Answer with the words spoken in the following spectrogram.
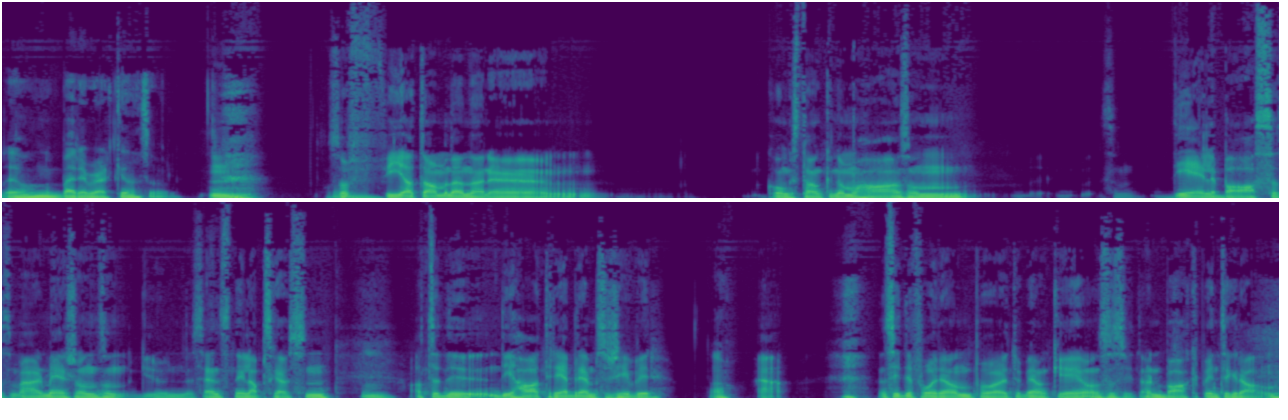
det er jo en bærebjelke, det, selvfølgelig. Mm. Og så Fiat da med den derre mm, kongstanken om å ha sånn, sånn delbase som er mer sånn, sånn grunnessensen i lapskausen. Mm. At de, de har tre bremseskiver. Ja. Den sitter foran på Autobianchi, og så sitter den bak på integralen.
